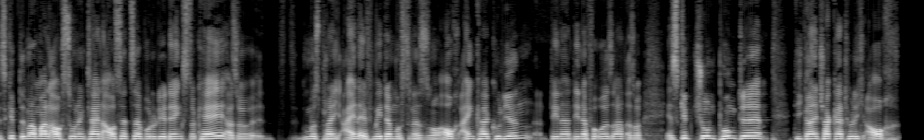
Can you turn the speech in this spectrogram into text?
es gibt immer mal auch so einen kleinen Aussetzer, wo du dir denkst, okay, also du musst wahrscheinlich einen Elfmeter musst du in der Saison auch einkalkulieren, den er, den er verursacht. Also es gibt schon Punkte, die Granit Xhaka natürlich auch,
